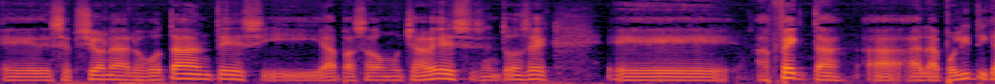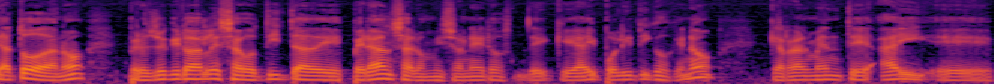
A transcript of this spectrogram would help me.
decepciona a los votantes y ha pasado muchas veces, entonces afecta a, a, la política toda, ¿no? Pero yo quiero darle esa gotita de esperanza a los misioneros de que hay políticos que no, que realmente hay eh,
